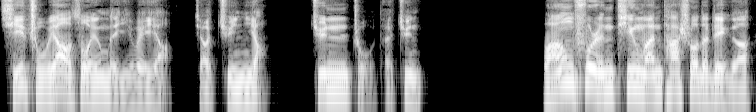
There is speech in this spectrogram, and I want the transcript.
其主要作用的一味药叫君药。君主的君，王夫人听完他说的这个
